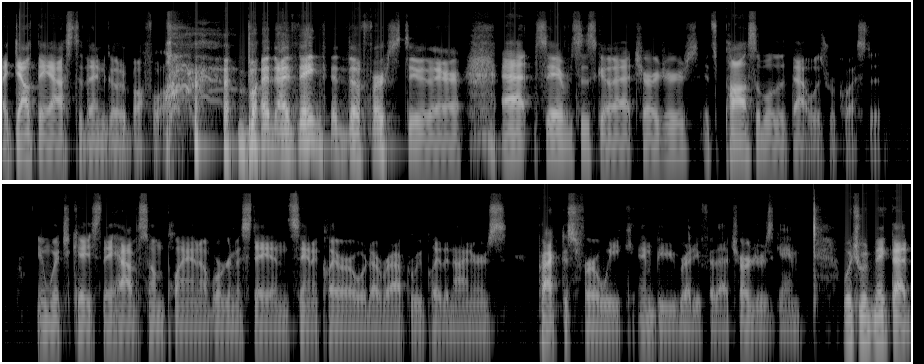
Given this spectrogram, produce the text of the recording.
I doubt they asked to then go to Buffalo, but I think that the first two there at San Francisco at Chargers, it's possible that that was requested. In which case, they have some plan of we're going to stay in Santa Clara or whatever after we play the Niners, practice for a week, and be ready for that Chargers game, which would make that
